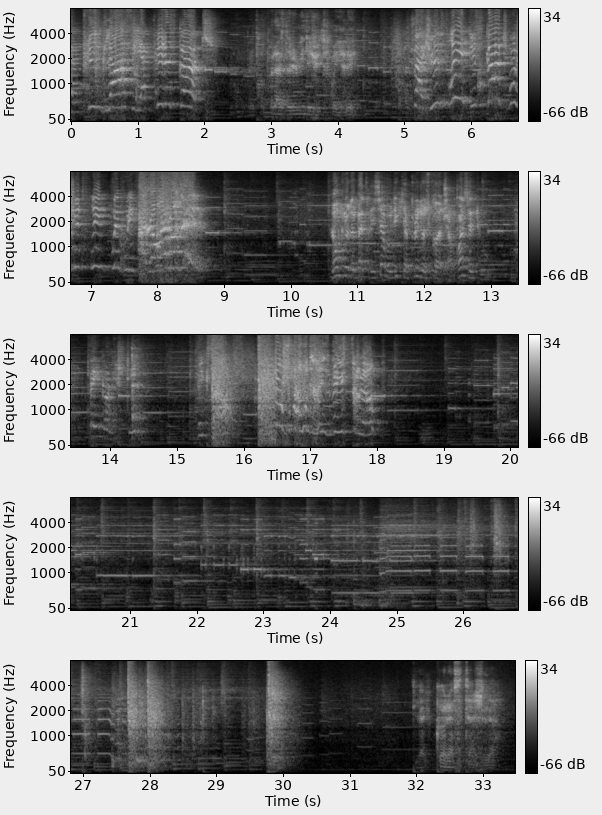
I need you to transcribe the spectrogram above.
passe, il n'y a plus de scotch. Mettre un peu las, donnez-lui des jus de fruits, allez. Pas jus de fruits, du scotch, mon jus de fruits, vous pouvez vous les faire. Alors, mademoiselle L'oncle de Patricia vous dit qu'il n'y a plus de scotch. Un point, c'est tout. Mais quand l'acheter Avec ça De l'alcool à cet âge-là.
